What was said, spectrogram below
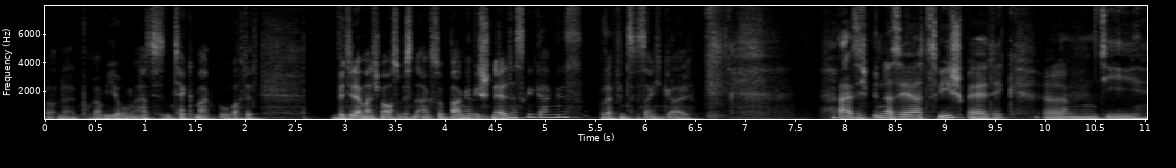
oder in der Programmierung, hast diesen Tech-Markt beobachtet. Wird dir da manchmal auch so ein bisschen Angst und Bange, wie schnell das gegangen ist? Oder findest du das eigentlich geil? Also ich bin da sehr zwiespältig. Ähm, die,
